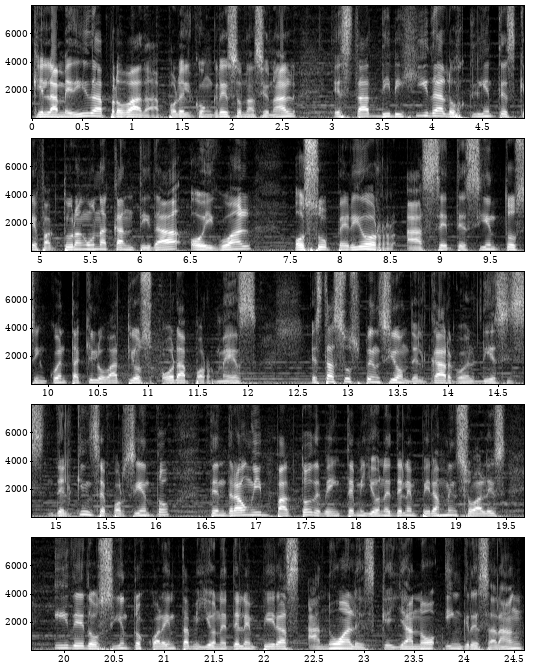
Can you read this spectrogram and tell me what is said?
que la medida aprobada por el Congreso Nacional está dirigida a los clientes que facturan una cantidad o igual o superior a 750 kilovatios hora por mes. Esta suspensión del cargo del, 15% tendrá un impacto de 20 millones de lempiras mensuales y de 240 millones de lempiras anuales que ya no ingresarán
